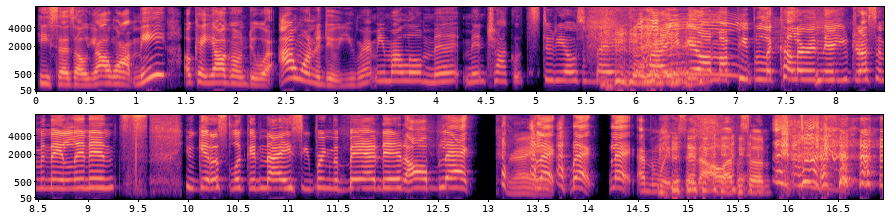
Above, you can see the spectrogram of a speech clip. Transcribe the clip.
He says, "Oh, y'all want me? Okay, y'all gonna do what I want to do. You rent me my little mint, mint chocolate studio space. right? You get all my people of color in there. You dress them in their linens. You get us looking nice. You bring the band in all black." Right. black, black, black. I've been waiting to say that all episode.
